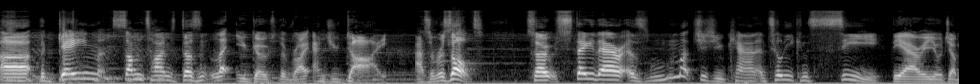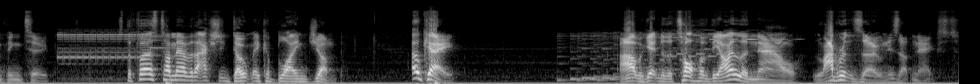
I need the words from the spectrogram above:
uh, the game sometimes doesn't let you go to the right and you die as a result. So stay there as much as you can until you can see the area you're jumping to. It's the first time ever that I actually don't make a blind jump. Okay. Ah, we're getting to the top of the island now. Labyrinth Zone is up next.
